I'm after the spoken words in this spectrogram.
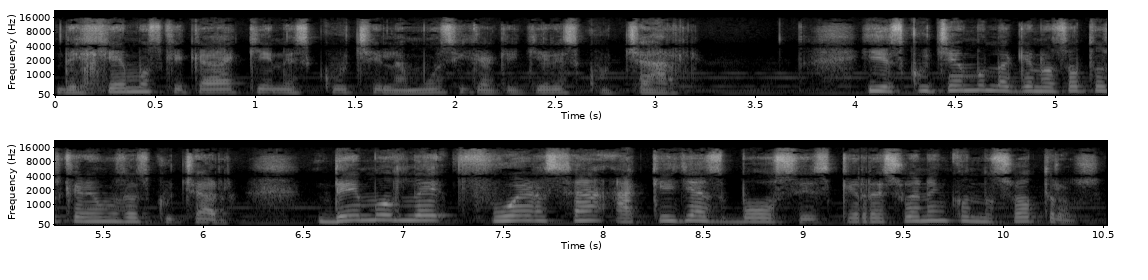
Dejemos que cada quien escuche la música que quiere escuchar y escuchemos la que nosotros queremos escuchar. Démosle fuerza a aquellas voces que resuenen con nosotros,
